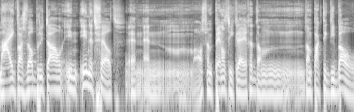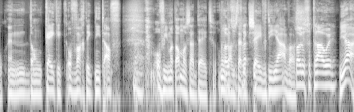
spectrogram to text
Maar ik was wel brutaal in, in het veld. En, en als we een penalty kregen, dan, dan pakte ik die bal. En dan keek ik of wachtte ik niet af of iemand anders dat deed. Ondanks dat ik 17 jaar was. Gewoon het vertrouwen. Ja,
